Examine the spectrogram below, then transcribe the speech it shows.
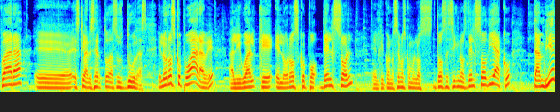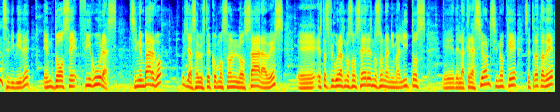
para eh, esclarecer todas sus dudas. El horóscopo árabe, al igual que el horóscopo del sol, el que conocemos como los 12 signos del zodiaco, también se divide en 12 figuras. Sin embargo, pues ya sabe usted cómo son los árabes. Eh, estas figuras no son seres, no son animalitos eh, de la creación, sino que se trata de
